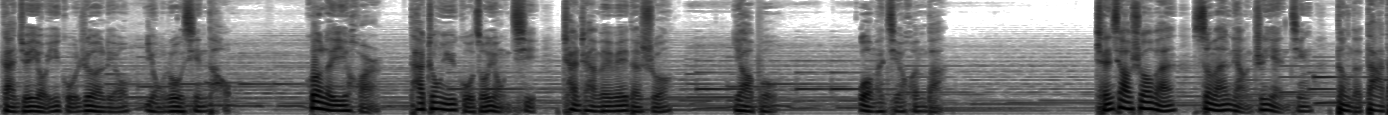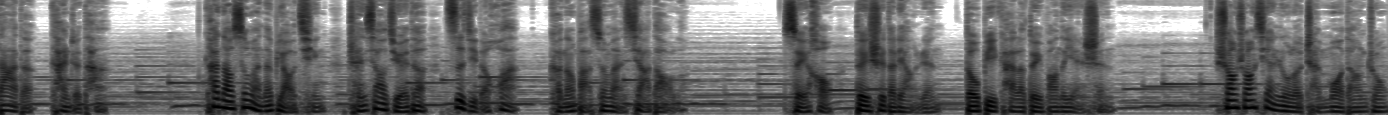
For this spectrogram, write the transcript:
感觉有一股热流涌入心头。过了一会儿，他终于鼓足勇气，颤颤巍巍地说：“要不，我们结婚吧。”陈笑说完，孙婉两只眼睛瞪得大大的看着他。看到孙婉的表情，陈笑觉得自己的话可能把孙婉吓到了。随后，对视的两人都避开了对方的眼神，双双陷入了沉默当中。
